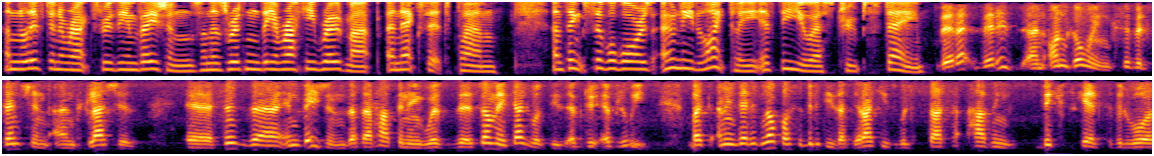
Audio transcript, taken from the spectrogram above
and lived in Iraq through the invasions and has written the Iraqi Roadmap, an exit plan, and thinks civil war is only likely if the U.S. troops stay. There, there is an ongoing civil tension and clashes uh, since the invasions that are happening with uh, so many casualties every every week. But I mean, there is no possibility that Iraqis will start having big-scale civil war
